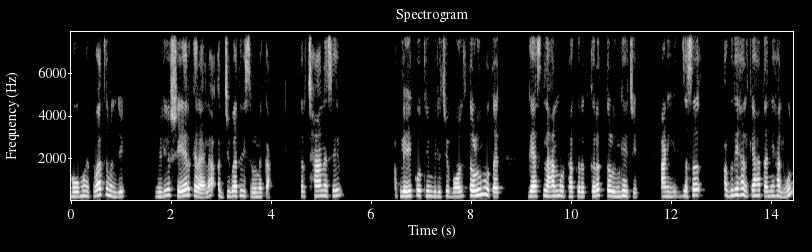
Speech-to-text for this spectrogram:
हो महत्वाचं म्हणजे व्हिडिओ शेअर करायला अजिबात विसरू नका. तर छान असे आपले हे कोथिंबिरीचे बॉल तळून होत आहेत. गॅस लहान मोठा करत करत तळून घ्यायचे आणि जसं अगदी हलक्या हाताने हलवून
